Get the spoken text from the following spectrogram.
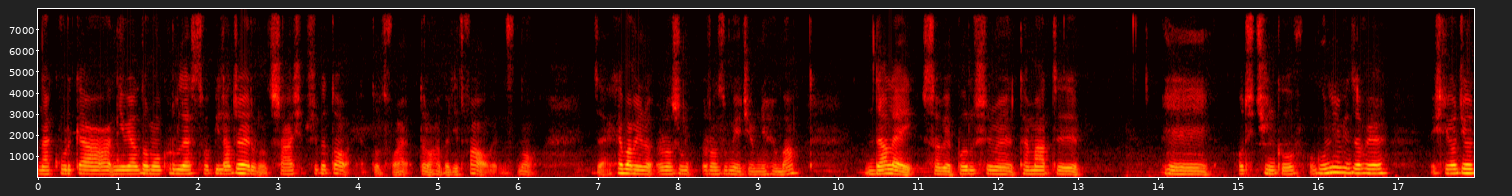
na kurka, nie wiadomo, królestwo pillagerów. No, trzeba się przygotować. To trwa, trochę będzie trwało, więc no. Chyba mnie rozum, rozumiecie mnie chyba. Dalej sobie poruszymy tematy yy, odcinków. Ogólnie widzowie, jeśli chodzi o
